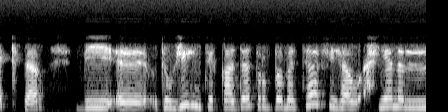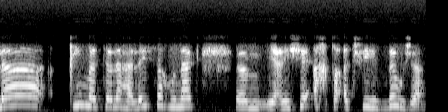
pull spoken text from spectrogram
أكثر بتوجيه انتقادات ربما تافهة وأحيانا لا قيمة لها. ليس هناك يعني شيء أخطأت فيه الزوجة.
